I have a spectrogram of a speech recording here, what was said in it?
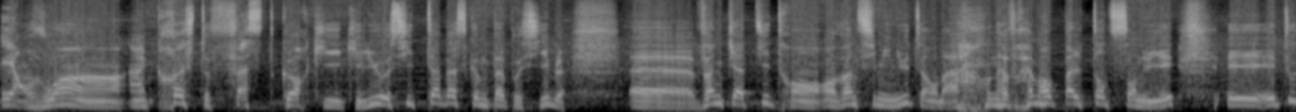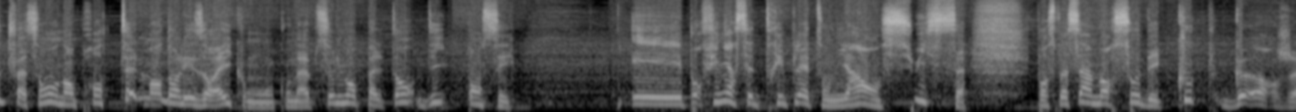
Et on voit un, un crust fastcore qui, qui lui aussi tabasse comme pas possible. Euh, 24 titres en, en 26 minutes, on a, on a vraiment pas le temps de s'ennuyer. Et, de toute façon, on en prend tellement dans les oreilles qu'on qu'on a absolument pas le temps d'y penser. Et pour finir cette triplette, on ira en Suisse pour se passer un morceau des coupes-gorges.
